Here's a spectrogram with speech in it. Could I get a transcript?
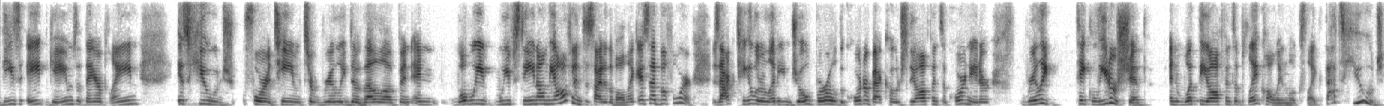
these eight games that they are playing is huge for a team to really develop and and what we we've seen on the offensive side of the ball. Like I said before, Zac Taylor letting Joe Burrow, the quarterback coach, the offensive coordinator, really take leadership and what the offensive play calling looks like. That's huge.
